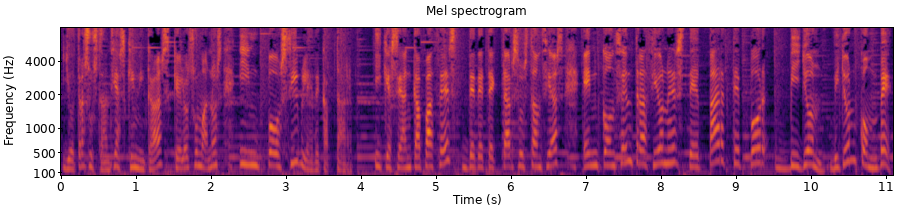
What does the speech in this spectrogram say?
y otras sustancias químicas que los humanos imposible de captar y que sean capaces de detectar sustancias en concentraciones de parte por billón, billón con B.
